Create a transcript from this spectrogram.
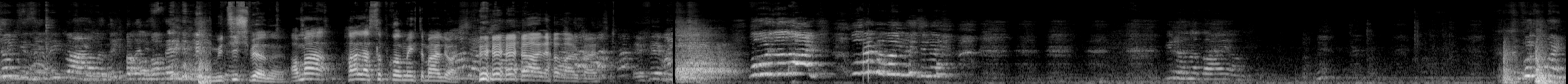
çok üzüldük ve ağladık. Müthiş bir anı. Ama hala sapık olma ihtimali var. hala var bence. Vurdular. Vur babanın yüzüne. Bir ana daha yandı. Kıpırdamayın.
